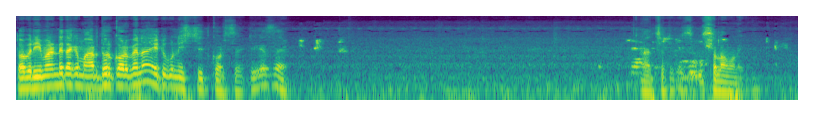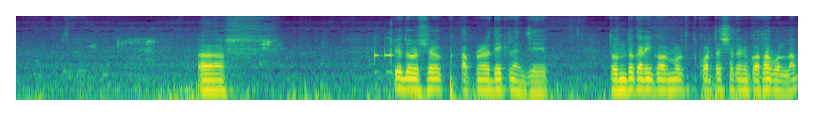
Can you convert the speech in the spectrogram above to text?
তবে রিমান্ডে তাকে মারধর করবে না, এটুকু নিশ্চিত করছে, ঠিক আছে? আচ্ছা ঠিক আছে, আসসালামু আলাইকুম। প্রিয় দর্শক, আপনারা দেখলেন যে তদন্তকারী কর্মকর্তার সাথে আমি কথা বললাম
